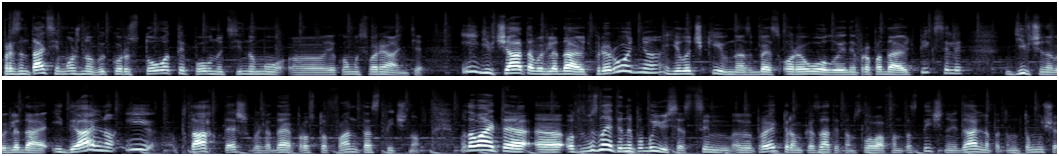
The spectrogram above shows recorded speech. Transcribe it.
презентації можна використовувати в повноцінному е, якомусь варіанті. І дівчата виглядають природньо, гілочки в нас без ореолу і не пропадають пікселі. Дівчина виглядає ідеально, і птах теж виглядає просто фантастично. Ну давайте, е, от ви знаєте, не побоюся з цим е, проектором казати там слова фантастично, ідеально, тому, тому що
